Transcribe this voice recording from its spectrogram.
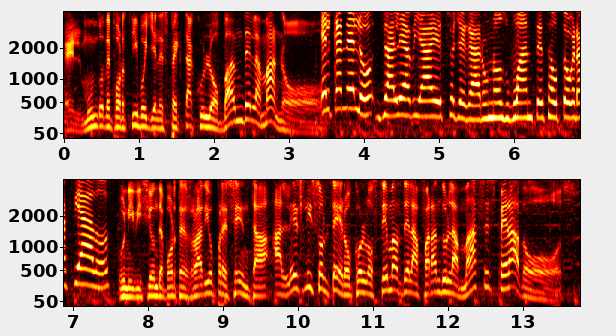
El mundo deportivo y el espectáculo van de la mano. El Canelo ya le había hecho llegar unos guantes autografiados. Univisión Deportes Radio presenta a Leslie Soltero con los temas de la farándula más esperados.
